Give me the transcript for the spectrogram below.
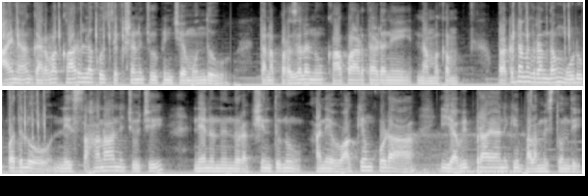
ఆయన గర్వకారులకు శిక్షను చూపించే ముందు తన ప్రజలను కాపాడతాడనే నమ్మకం. ప్రకటన గ్రంథం మూడు పదిలో నీ సహనాన్ని చూచి నేను నిన్ను రక్షింతును అనే వాక్యం కూడా ఈ అభిప్రాయానికి బలమిస్తుంది.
